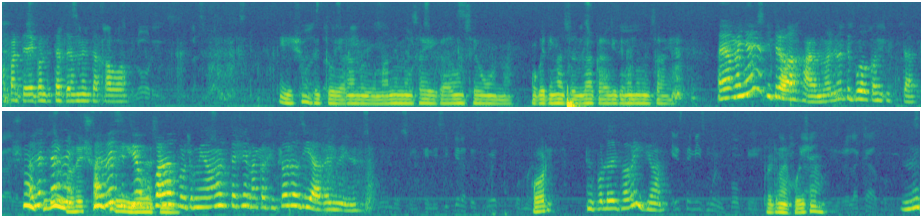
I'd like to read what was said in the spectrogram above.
aparte de contestarte los mensajes a vos. Y yo no te estoy hablando de que manden mensajes cada un segundo. O que tengas celular cada vez que te mando mensaje. A la mañana estoy trabajando, no te puedo contestar. A la tarde, a veces estoy ocupada porque mi mamá está llena casi todos los días del menos. ¿Por? Por lo del Fabricio. ¿Por el tema del juicio? No,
